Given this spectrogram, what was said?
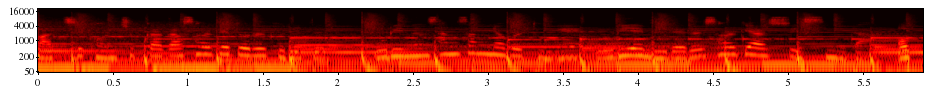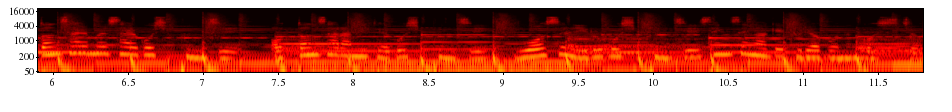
마치 건축가가 설계도를 그리듯 우리는 상상력을 통해 우리의 미래를 설계할 수 있습니다. 어떤 삶을 살고 싶은지, 어떤 사람이 되고 싶은지, 무엇을 이루고 싶은지 생생하게 그려보는 것이죠.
